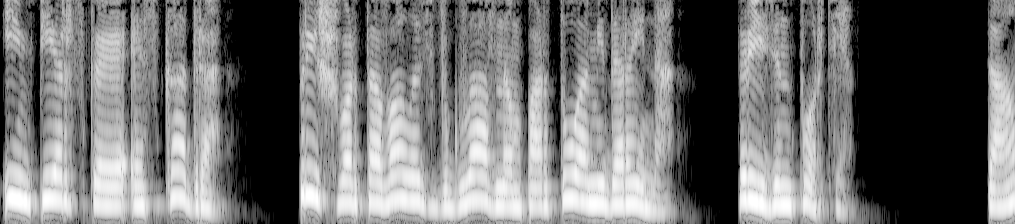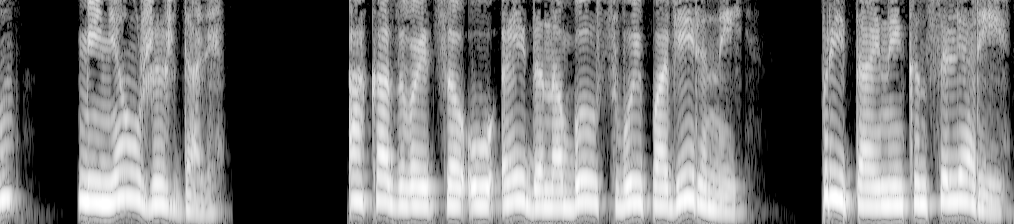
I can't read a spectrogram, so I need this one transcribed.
имперская эскадра пришвартовалась в главном порту Амидарейна, Ризенпорте. Там меня уже ждали. Оказывается, у Эйдена был свой поверенный при тайной канцелярии,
